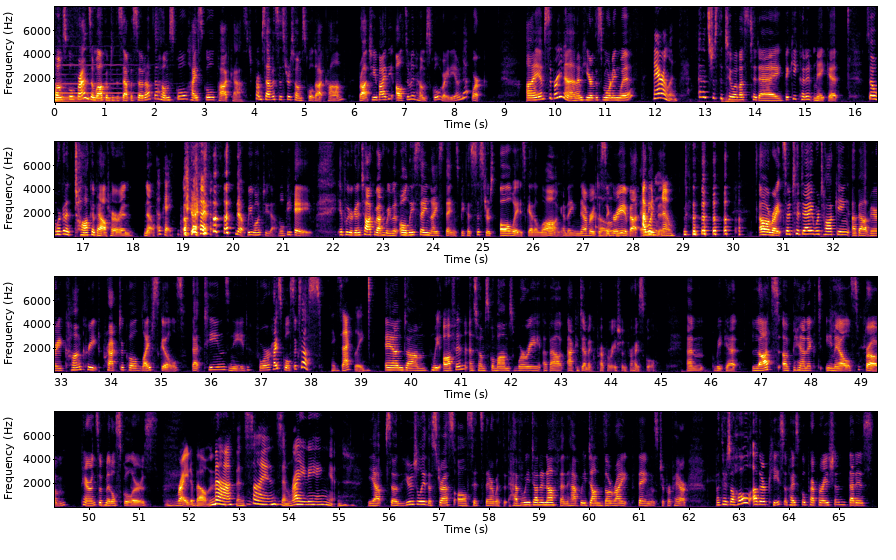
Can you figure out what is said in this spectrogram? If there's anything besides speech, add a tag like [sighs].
Homeschool friends, and welcome to this episode of the Homeschool High School Podcast from Seven Sisters Homeschool.com, brought to you by the Ultimate Homeschool Radio Network. I am Sabrina, and I'm here this morning with Marilyn. And it's just the two of us today. Vicky couldn't make it, so we're going to talk about her and no. Okay. Okay. [laughs] [laughs] no, we won't do that. We'll behave. If we were going to talk about her, we would only say nice things because sisters always get along and they never disagree Oh. about anything. I wouldn't know. [laughs] All right, so today we're talking about very concrete, practical life skills that teens need for high school success. Exactly. And um, we often, as homeschool moms, worry about academic preparation for high school. And we get lots of panicked emails from parents of middle schoolers. Right about math and science and writing and Yep, so usually the stress all sits there with have we done enough and have we done the right things to prepare? But there's a whole other piece of high school preparation that is,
